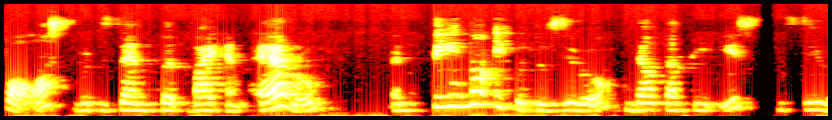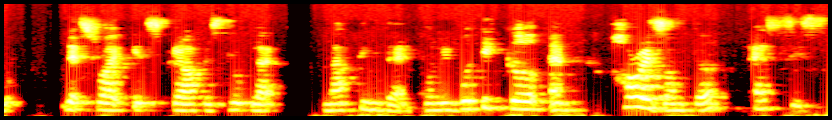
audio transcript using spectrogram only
force represented by an arrow. When t not equal to 0, delta t is 0. That's why its graph is look like nothing there, only vertical and horizontal axis.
